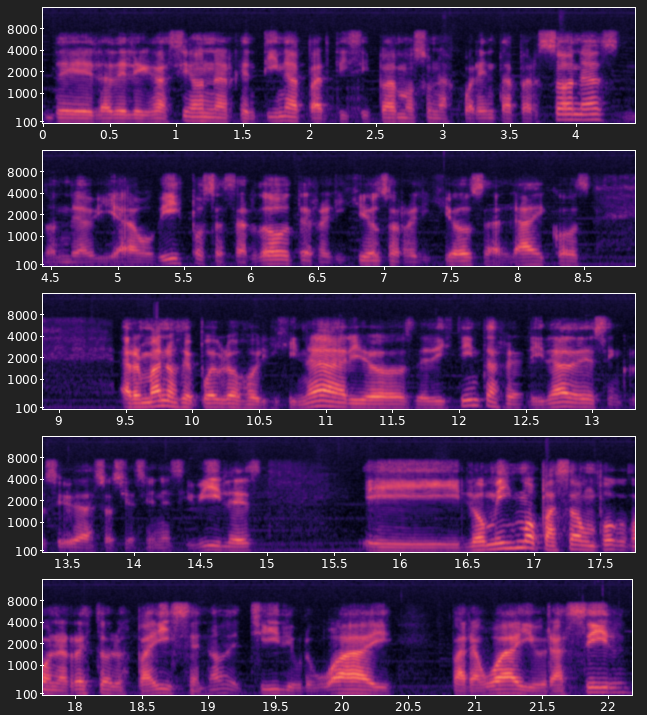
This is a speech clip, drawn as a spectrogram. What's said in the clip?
De la delegación argentina participamos unas 40 personas, donde había obispos, sacerdotes, religiosos, religiosas, laicos, hermanos de pueblos originarios, de distintas realidades, inclusive de asociaciones civiles. Y lo mismo pasaba un poco con el resto de los países, ¿no? De Chile, Uruguay, Paraguay y Brasil.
